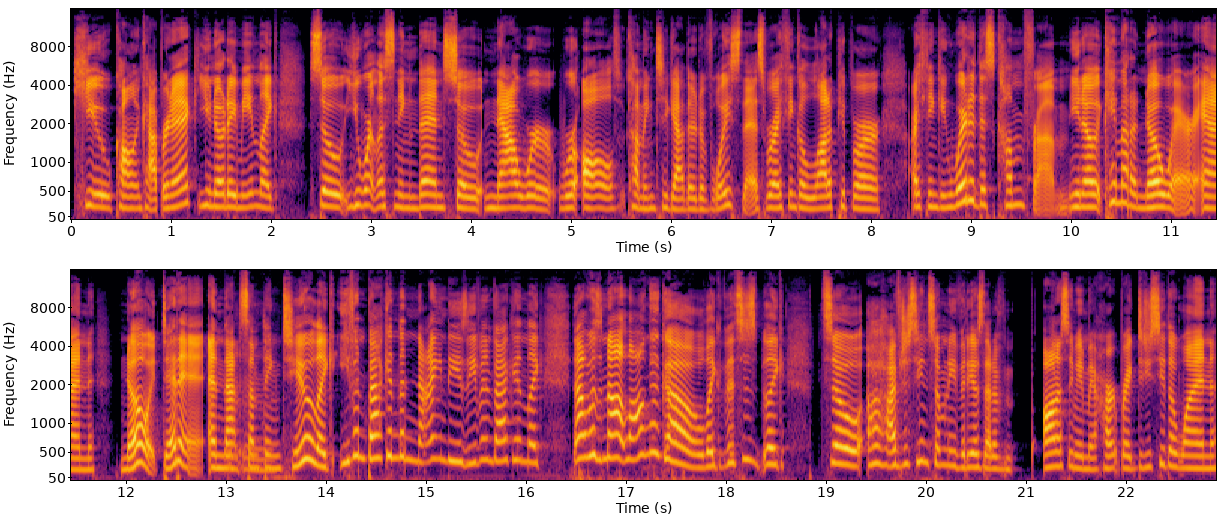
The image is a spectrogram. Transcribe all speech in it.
Cue Colin Kaepernick. You know what I mean? Like, so you weren't listening then. So now we're we're all coming together to voice this. Where I think a lot of people are are thinking, where did this come from? You know, it came out of nowhere, and no, it didn't. And that's something too. Like even back in the '90s, even back in like that was not long ago. Like this is like so. Uh, I've just seen so many videos that have honestly made my heart break. Did you see the one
